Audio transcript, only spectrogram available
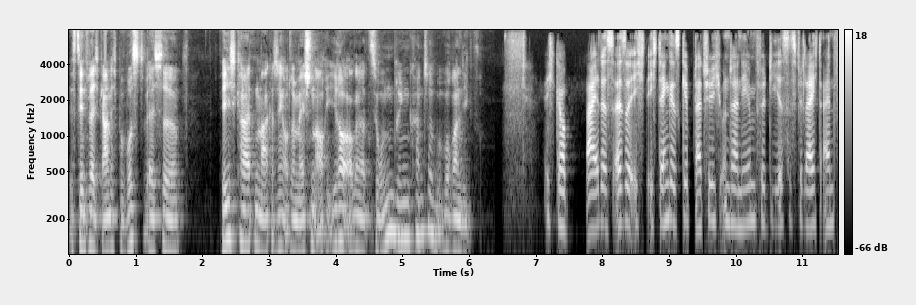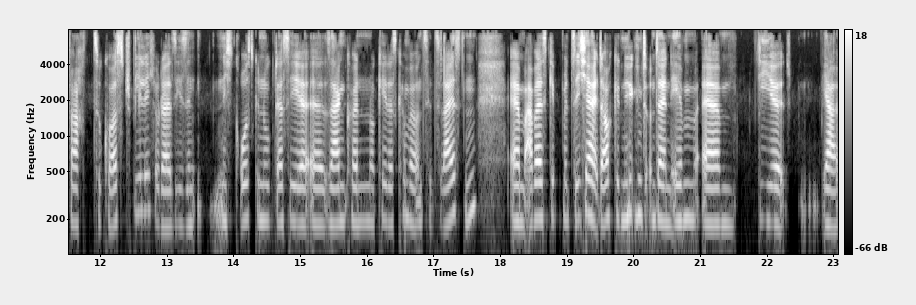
ist denen vielleicht gar nicht bewusst, welche Fähigkeiten Marketing Automation auch ihrer Organisation bringen könnte? Woran liegt es? Ich glaube, Beides. Also ich, ich denke, es gibt natürlich Unternehmen, für die ist es vielleicht einfach zu kostspielig oder sie sind nicht groß genug, dass sie äh, sagen können, okay, das können wir uns jetzt leisten. Ähm, aber es gibt mit Sicherheit auch genügend Unternehmen, ähm, die, ja,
